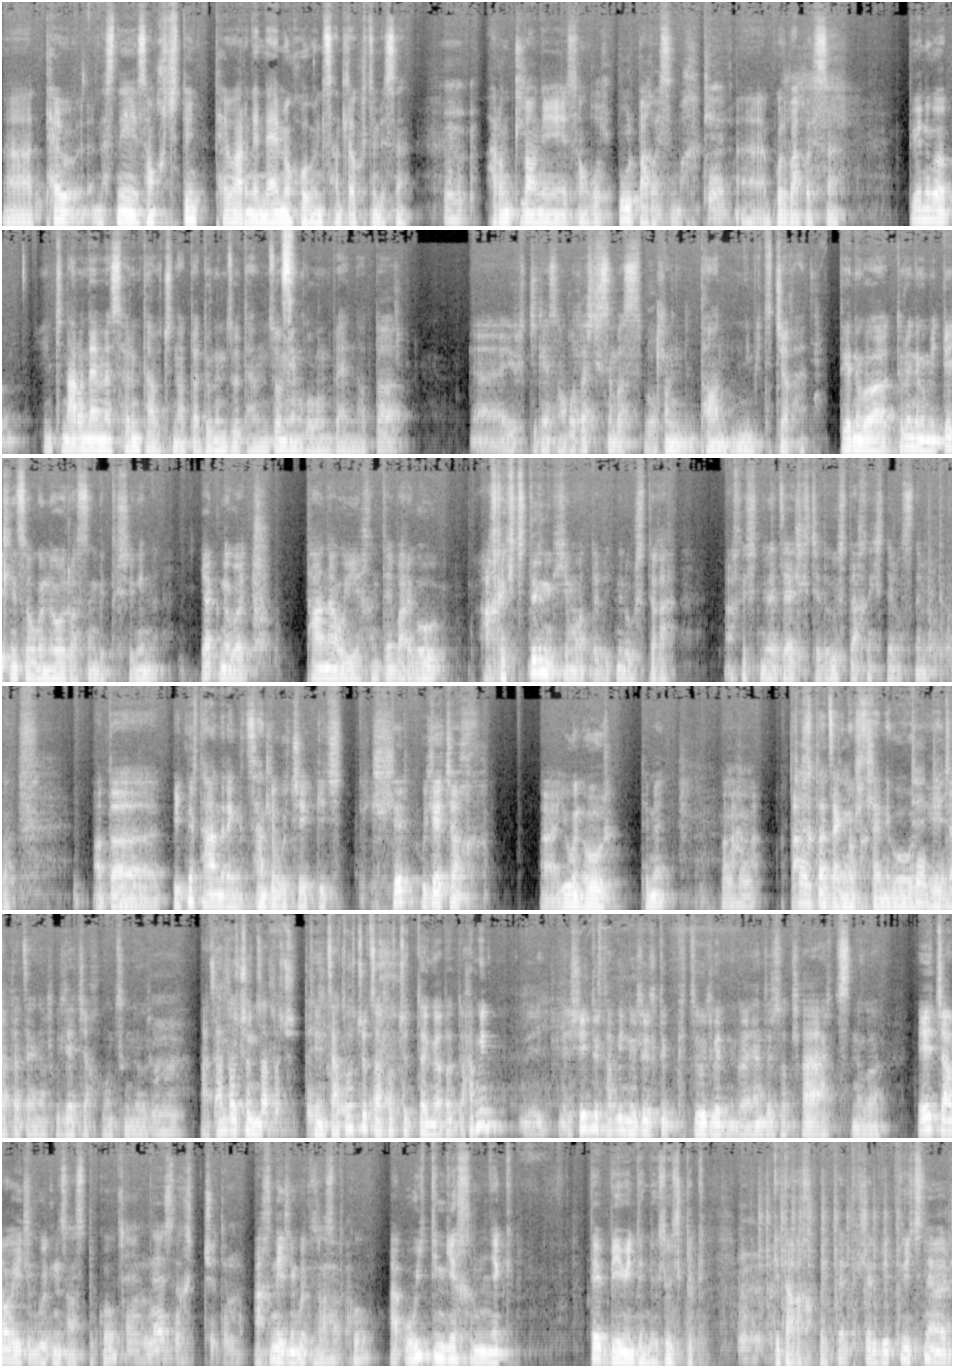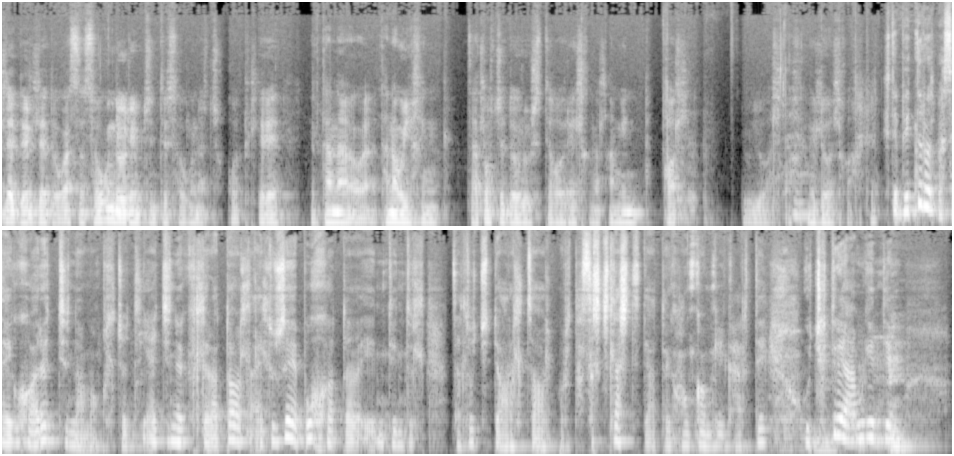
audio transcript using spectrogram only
а 50 насны сонгогчдын 50.8% нь саналаа өгсөн байсан. 17 оны сонгуул бүр бага байсан баг. Бүр бага байсан. Тэгээ нөгөө эн чинь 18-аас 25 ч нь одоо 400 500 мянган хүн байна. Одоо эх жилийн сонгуулаач гэсэн бас улам тоон нэмэгдэж байгаа. Тэгээ нөгөө түрүү нөгөө мэдээллийн сувг нь өөр болсон гэдэг шиг энэ яг нөгөө таана үеийнхэн те баг ах эгчдэр нь гэх юм одоо бид нар өөрсдөө ах эгчнэрээ зайлгчаад өөрсдөө ах эгчнэр болсноо мэдхгүй. Одоо бид нар та нар ингэ санал өгөөч гэж хэлэхлээр хүлээж авах юу нь өөр тийм ээ. Одоо ахта загнуулахлаа нэг өөр, ээж авда загнуул хүлээж авах үнц нь өөр. А залуучууд залуучууд залуучуудтай Тийм залуучууд залуучуудтай ингээ одоо хамгийн шийдвэрт хамгийн нөлөөлдөг зүйл гэдэг нөгөө янз бүр судалгаа харжсан нөгөө ээж аваа хилэнгүүд нь сонсдоггүй. тийм найз нөхдөд юм уу Ах нь хилэнгүүд нь сонсдоггүй. А үеийнхнийх нь яг тэг бие биендээ нөлөөлдөг гэдэг байгаа байхгүй тий. Тэгэхээр бидний ичнээ орилоод орилоод угаасаа суг нь өөр юм чинь тэр суг нь очихгүй. Тэгэхээр яг танаа танаа үеийнхэн залуучууд өөр өөртөө уриалах нь бол хамгийн гол юу болох байх нөлөө болох байх тий. Гэтэ бид нар бол бас айгүйх оройтч нөө монголчууд. Яаж нэ гэхээр одоо бол аль үшээ бүх одоо энэ тэмдэл залуучдын оролцоо бол бүр тасарчлаа шүү дээ. Одоо Хонконгийг хар тий. Өчигдрийн хамгийн тийм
